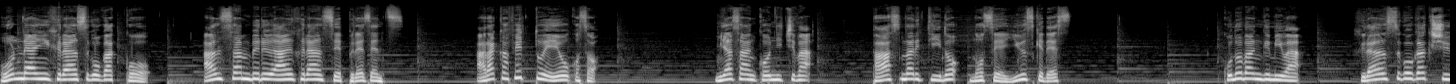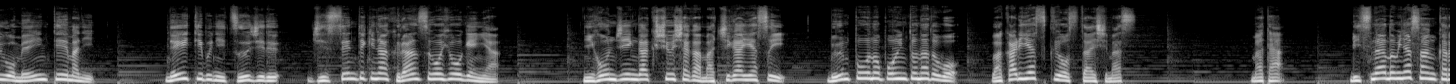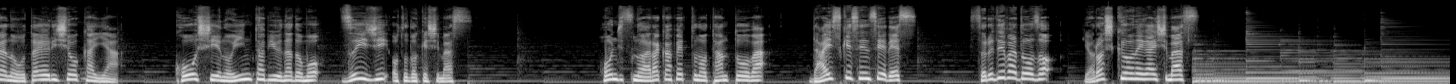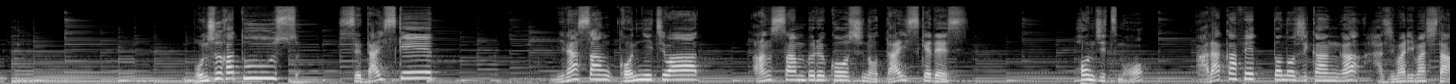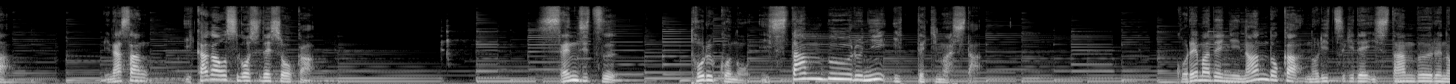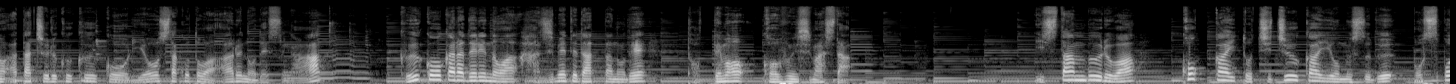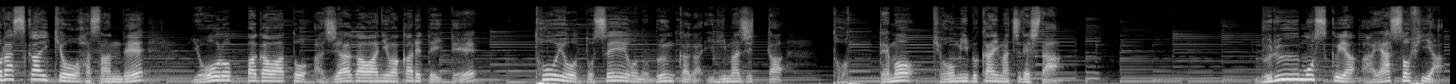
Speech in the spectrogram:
オンラインフランス語学校アンサンブル・アン・フランセプレゼンツアラカフェットへようこそ。皆さんこんにちは。パーソナリティの野瀬祐介です。この番組はフランス語学習をメインテーマにネイティブに通じる実践的なフランス語表現や日本人学習者が間違いやすい文法のポイントなどをわかりやすくお伝えします。またリスナーの皆さんからのお便り紹介や、講師へのインタビューなども随時お届けします。本日のアラカフェットの担当は、大輔先生です。それではどうぞ、よろしくお願いします。Bonjour à tous! C'est 大輔皆さん、こんにちは。アンサンブル講師の大輔です。本日もアラカフェットの時間が始まりました。皆さん、いかがお過ごしでしょうか？先日、トルコのイスタンブールに行ってきました。これまでに何度か乗り継ぎでイスタンブールのアタチュルク空港を利用したことはあるのですが、空港から出るのは初めてだったので、とっても興奮しました。イスタンブールは黒海と地中海を結ぶボスポラス海峡を挟んでヨーロッパ側とアジア側に分かれていて東洋と西洋の文化が入り混じったとっても興味深い街でした。ブルーモスクやアヤソフィア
